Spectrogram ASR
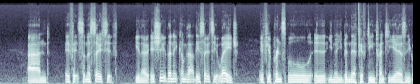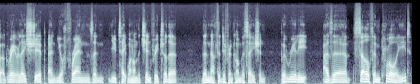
and if it's an associate you know issue, then it comes out of the associate wage. If your principal, uh, you know, you've been there 15, 20 years and you've got a great relationship and you're friends and you take one on the chin for each other, then that's a different conversation. But really, as a self-employed,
